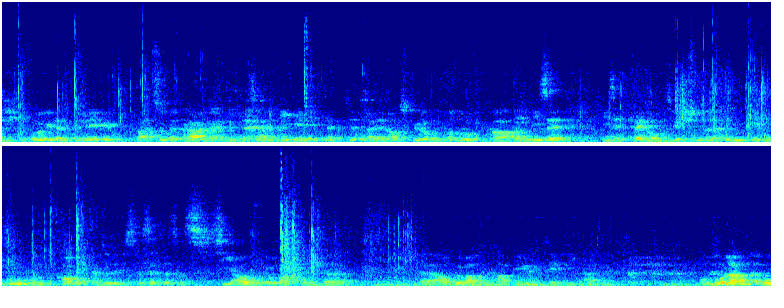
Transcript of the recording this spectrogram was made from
nicht. Bevor wir den Kollegen dazu befragen, ich, dass Sie haben viel genickt bei den Ausführungen von Ruf Also diese, diese Trennung zwischen äh, Kinderbuch und Comic, also ist das etwas, was Sie auch beobachtet, äh, auch beobachtet haben in Ihren Tätigkeiten? Und wo, lang, wo,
